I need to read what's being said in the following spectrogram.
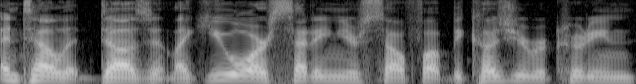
until it doesn't. Like you are setting yourself up because you're recruiting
